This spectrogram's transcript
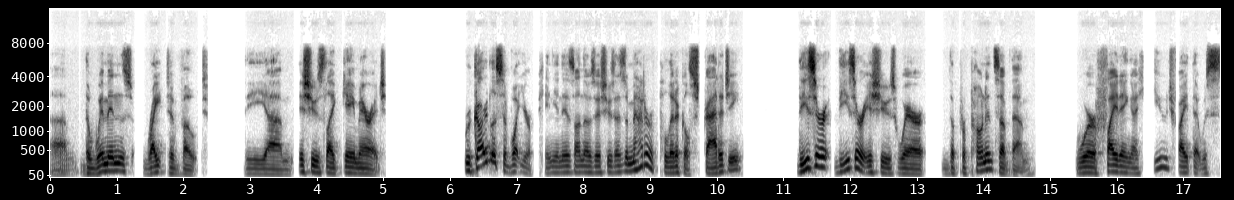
um, the women's right to vote, the um, issues like gay marriage, regardless of what your opinion is on those issues, as a matter of political strategy, these are these are issues where the proponents of them were fighting a huge fight that was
